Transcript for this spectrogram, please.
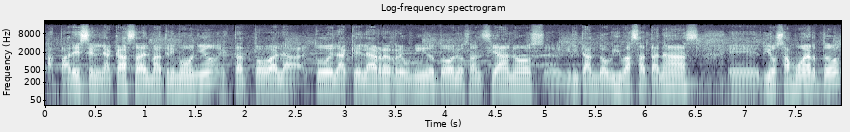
aparece en la casa del matrimonio, está toda la, todo el aquelarre reunido, todos los ancianos eh, gritando viva Satanás, eh, Dios ha muerto,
